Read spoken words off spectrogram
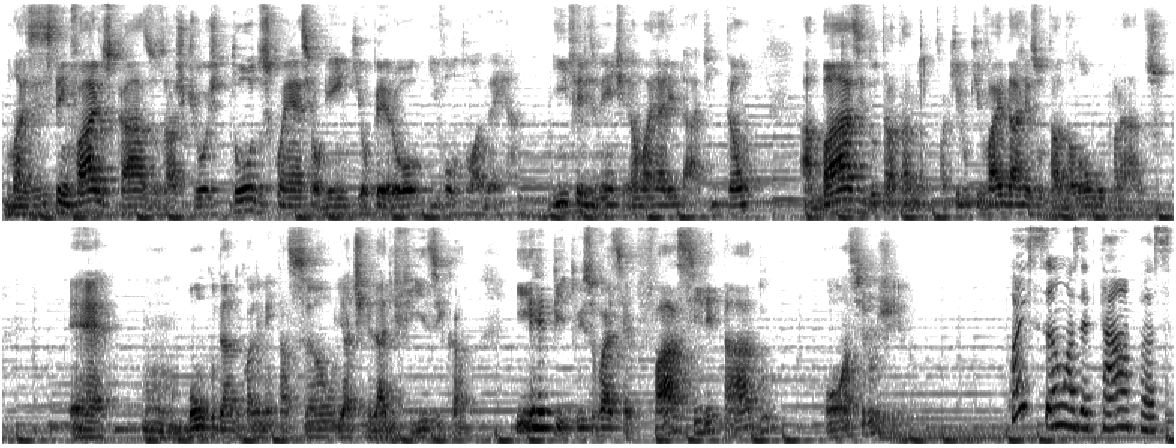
Mas existem vários casos, acho que hoje todos conhecem alguém que operou e voltou a ganhar. E infelizmente é uma realidade. Então, a base do tratamento, aquilo que vai dar resultado a longo prazo, é um bom cuidado com a alimentação e atividade física. E repito, isso vai ser facilitado com a cirurgia. Quais são as etapas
